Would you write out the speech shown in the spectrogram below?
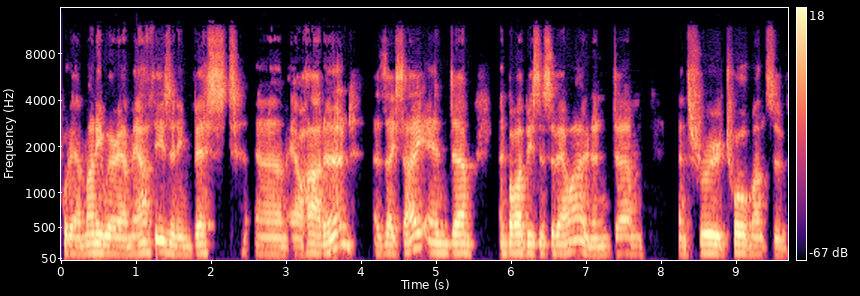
put our money where our mouth is and invest um, our hard earned, as they say, and um, and buy a business of our own, and um, and through 12 months of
